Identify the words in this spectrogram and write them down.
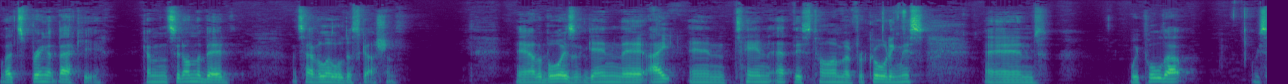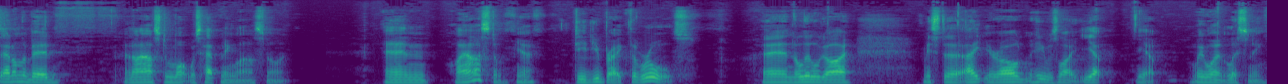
Let's bring it back here. Come and sit on the bed. Let's have a little discussion. Now, the boys, again, they're 8 and 10 at this time of recording this. And we pulled up, we sat on the bed, and I asked them what was happening last night. And I asked them, you know, did you break the rules? And the little guy, Mr. Eight year old, he was like, yep, yep, we weren't listening.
